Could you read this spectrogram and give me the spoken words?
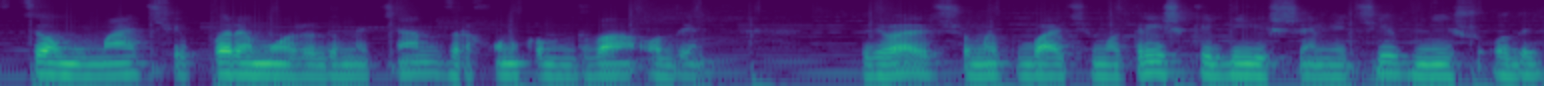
в цьому матчі переможе донечан з рахунком 2-1. Сподіваюсь, що ми побачимо трішки більше м'ячів, ніж один.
